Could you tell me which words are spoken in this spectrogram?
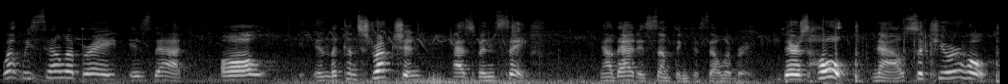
What we celebrate is that all in the construction has been safe. Now that is something to celebrate. There's hope now, secure hope,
